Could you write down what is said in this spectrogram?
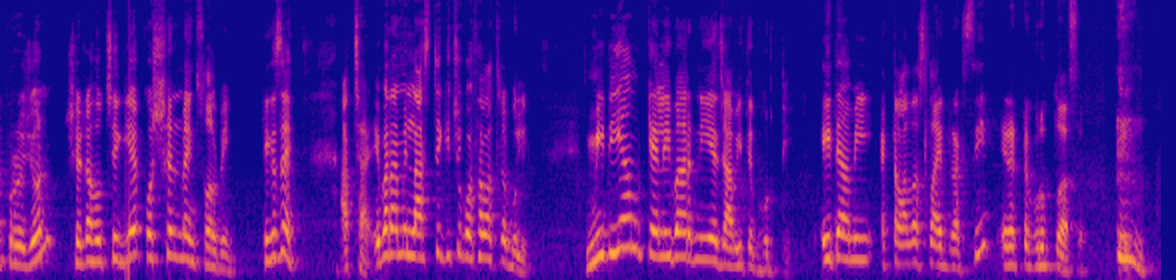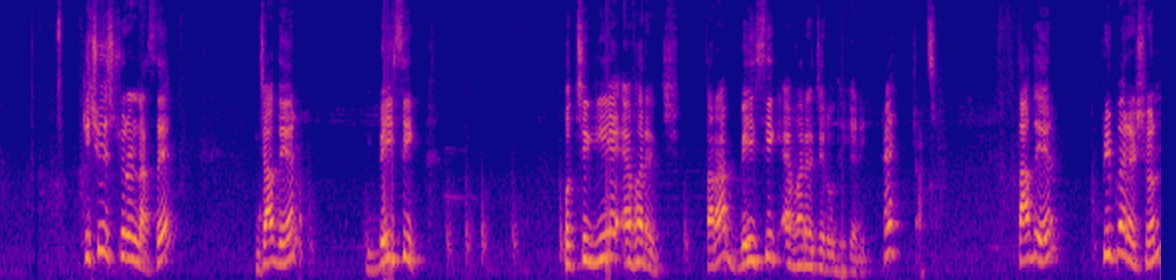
প্রয়োজন সেটা হচ্ছে গিয়ে কোশ্চেন ব্যাংক সলভিং ঠিক আছে? আচ্ছা এবার আমি লাস্টে কিছু কথাবার্তা বলি। মিডিয়াম ক্যালিবার নিয়ে জাবিতে ভর্তি এইটা আমি একটা আলাদা স্লাইড রাখছি এর একটা গুরুত্ব আছে। কিছু স্টুডেন্ট আছে যাদের বেসিক হচ্ছে গিয়ে অ্যাভারেজ তারা বেসিক অ্যাভারেজের অধিকারী হ্যাঁ? আচ্ছা। তাদের প্রিপারেশন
